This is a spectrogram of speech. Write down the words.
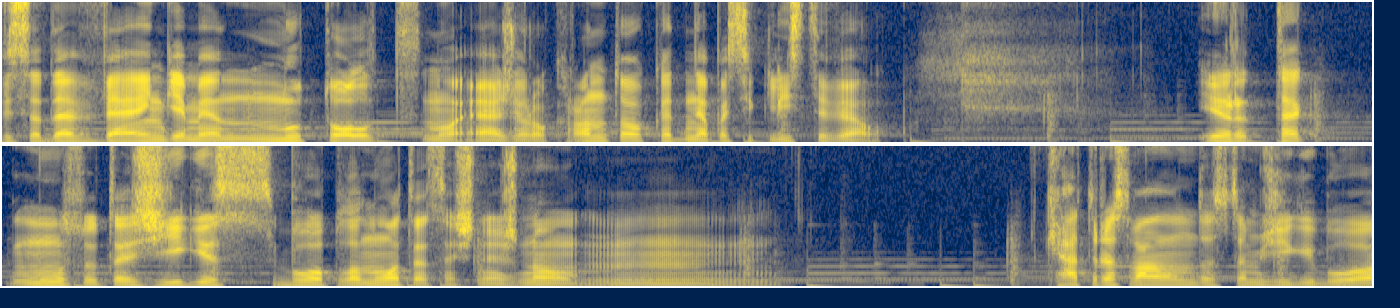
visada vengėme nutolt nuo ežero kranto, kad nepasiklysti vėl. Ir ta mūsų tas žygis buvo planuotas, aš nežinau, mm, keturias valandas tam žygiui buvo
